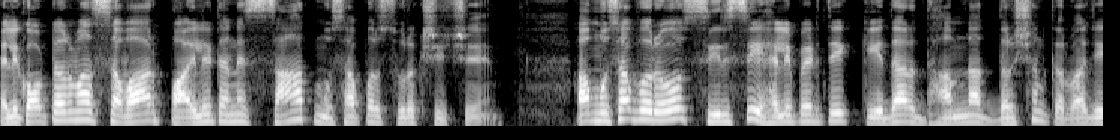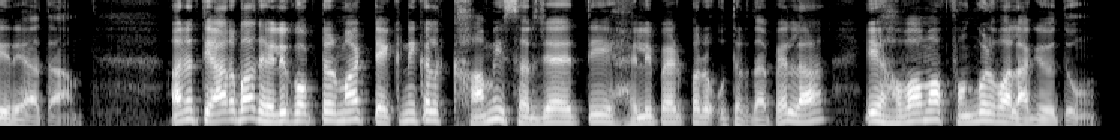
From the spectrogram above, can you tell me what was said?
હેલિકોપ્ટરમાં સવાર પાયલટ અને સાત મુસાફર સુરક્ષિત છે. આ મુસાફરો સિરસી હેલિપેડથી કેદારધામના દર્શન કરવા જઈ રહ્યા હતા. અને ત્યારબાદ હેલિકોપ્ટરમાં ટેકનિકલ ખામી સર્જાઈ હતી હેલિપેડ પર ઉતરતા પહેલાં એ હવામાં ફંગોળવા લાગ્યું હતું.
